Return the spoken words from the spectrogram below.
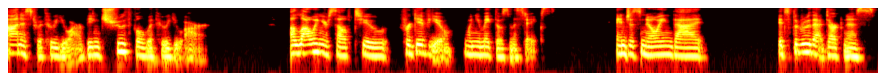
honest with who you are, being truthful with who you are, allowing yourself to forgive you when you make those mistakes, and just knowing that it's through that darkness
